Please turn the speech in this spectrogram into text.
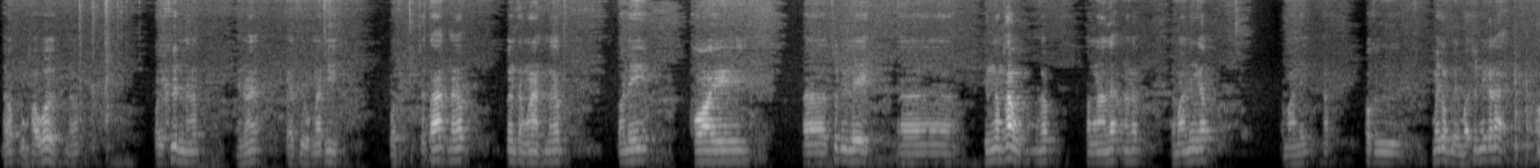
นะครับปุ่ม power นะครับไปขึ้นนะครับ เห็นไหม86นาที กด start นะครับเครื่องทำงานนะครับ ตอนนี้คอยเอ่อชุดดีเลย์เอ่อถึงนำเข้านะครับทำงานแล้วนะครับ ประมาณนี้ครับ ประมาณนี้ครับ ก็คือไม่ต้องเปลี่ยนบอร์ดชุดนี้ก็ได้ เอา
